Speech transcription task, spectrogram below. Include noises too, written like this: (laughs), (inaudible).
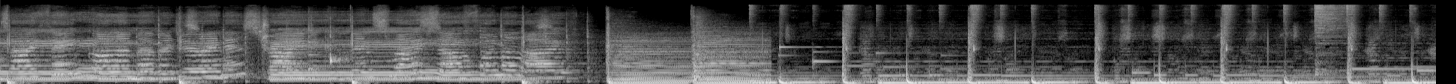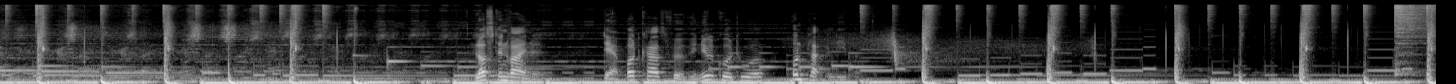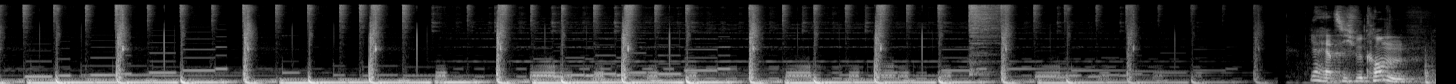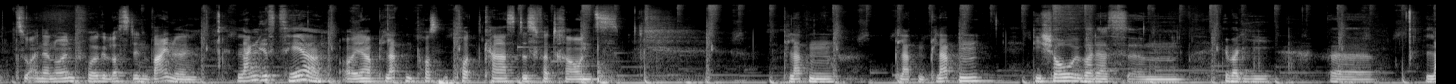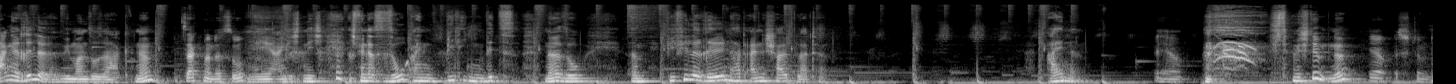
Lost in Vinyl, der Podcast für Vinylkultur und Plattenliebe. Ja, herzlich willkommen zu einer neuen Folge Lost in Vinyl. Lang ist's her. Euer Plattenpost-Podcast des Vertrauens. Platten, Platten, Platten. Die Show über das, ähm, über die äh, lange Rille, wie man so sagt, ne? Sagt man das so? Nee, eigentlich nicht. Ich finde das so einen billigen Witz. Ne? So, ähm, wie viele Rillen hat eine Schallplatte? Eine. Ja. (laughs) Stimmt, ne? Ja, es stimmt.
